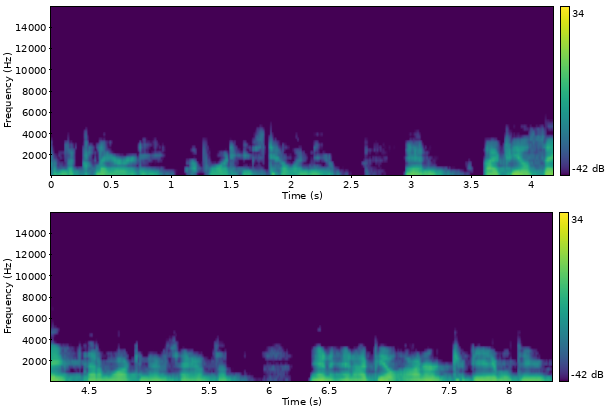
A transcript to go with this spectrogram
from the clarity of what he's telling you. And I feel safe that I'm walking in his hands, and, and, and I feel honored to be able to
